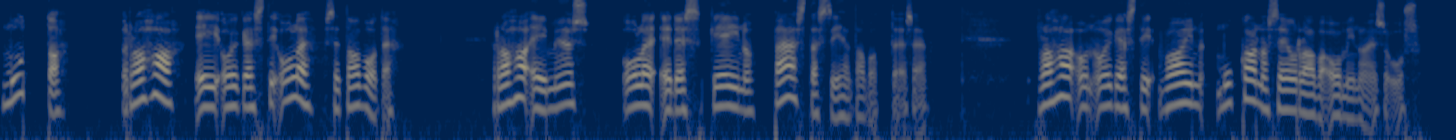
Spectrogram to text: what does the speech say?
Mutta raha ei oikeasti ole se tavoite. Raha ei myös ole edes keino päästä siihen tavoitteeseen. Raha on oikeasti vain mukana seuraava ominaisuus –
